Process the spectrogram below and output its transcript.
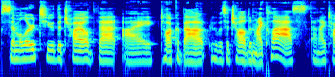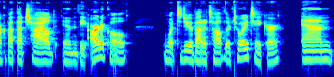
similar to the child that I talk about, who was a child in my class. And I talk about that child in the article what to do about a toddler toy taker. And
